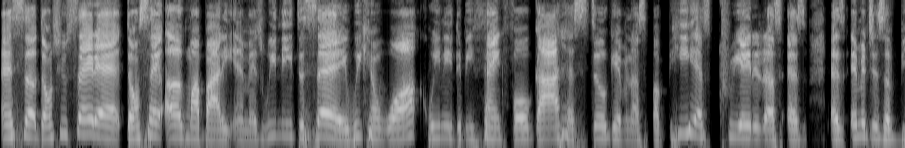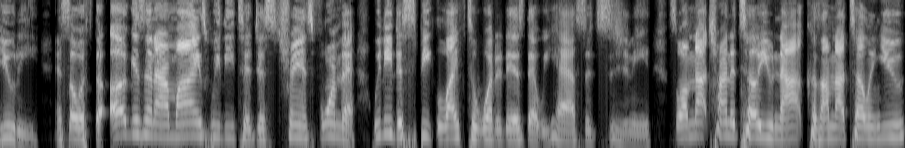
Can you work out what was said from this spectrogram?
And so don't you say that. Don't say, ugh, my body image. We need to say we can walk. We need to be thankful. God has still given us, a, he has created us as, as images of beauty. And so if the ugh is in our minds, we need to just transform that. We need to speak life to what it is that we have, so, Janine. So I'm not trying to tell you not, because I'm not telling you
